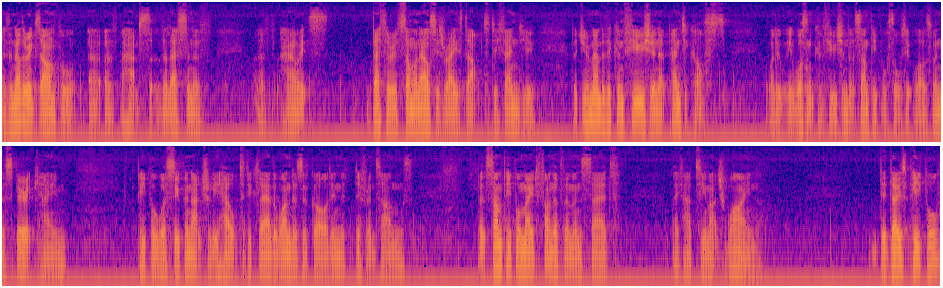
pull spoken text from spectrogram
There's another example uh, of perhaps the lesson of, of how it's better if someone else is raised up to defend you. But do you remember the confusion at Pentecost? Well, it, it wasn't confusion, but some people thought it was. When the Spirit came, people were supernaturally helped to declare the wonders of God in different tongues. But some people made fun of them and said they've had too much wine. Did those people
